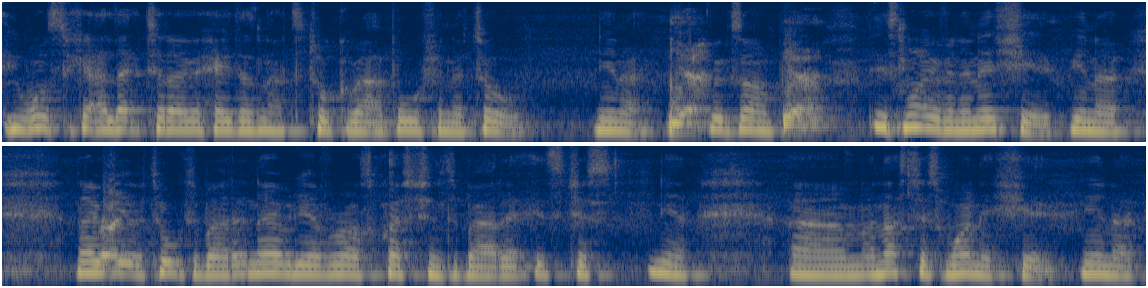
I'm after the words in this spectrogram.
who wants to get elected over here doesn't have to talk about abortion at all. You know, yeah. for example, yeah. it's not even an issue. You know, nobody right. ever talks about it. Nobody ever asks questions about it. It's just, you know, um, and that's just one issue. You know,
